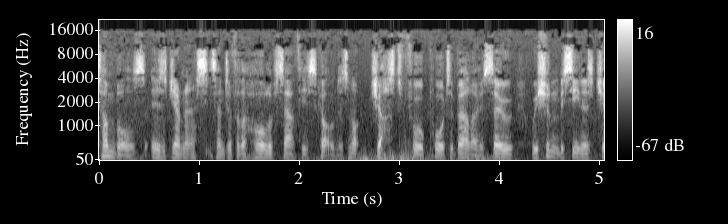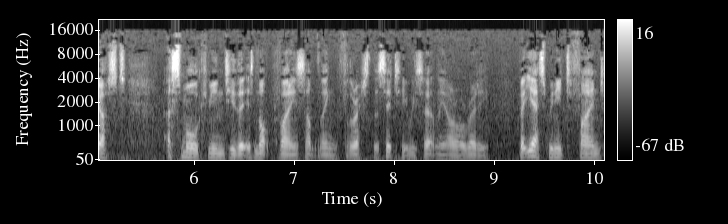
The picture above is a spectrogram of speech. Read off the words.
Tumbles is a gymnastics centre for the whole of South East Scotland. It's not just for Portobello. So we shouldn't be seen as just a small community that is not providing something for the rest of the city. We certainly are already. But yes, we need to find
